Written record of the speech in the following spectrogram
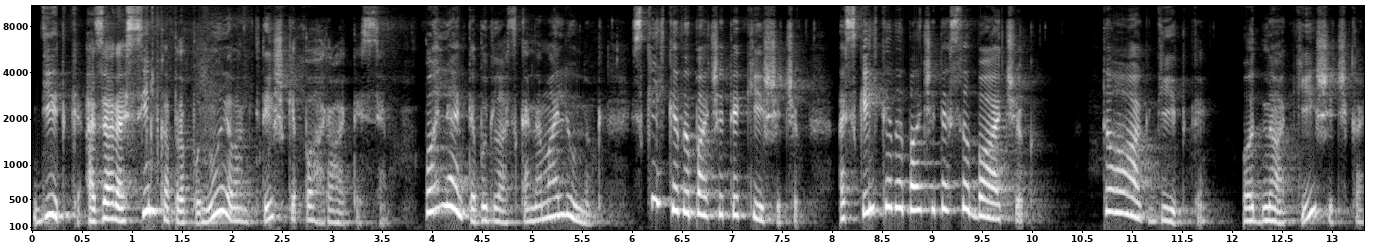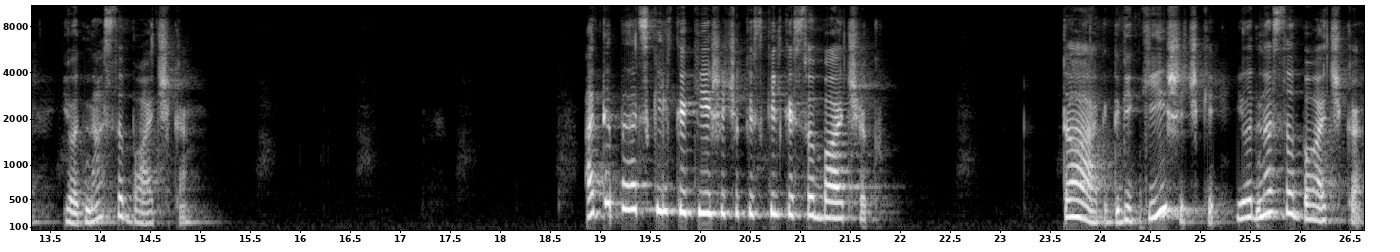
Дітки, а зараз Сімка пропонує вам трішки погратися. Погляньте, будь ласка, на малюнок. Скільки ви бачите кішечок, а скільки ви бачите собачок? Так, дітки, одна кішечка і одна собачка. А тепер скільки кішечок і скільки собачок? Так, дві кішечки і одна собачка.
